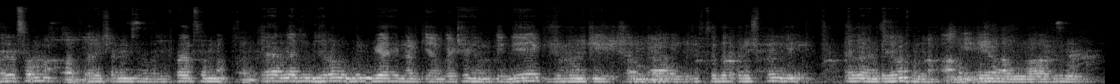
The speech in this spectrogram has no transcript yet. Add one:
मदद फरमा परेशानी से हमारी हिफाजत फरमा अल्लाह जिन घरों में गुम गया है लड़कियाँ बैठे हैं उनके नेक जुड़ों की रिश्तेदार रिश्तों की अल्लाह इंतजाम फरमा अल्लाह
